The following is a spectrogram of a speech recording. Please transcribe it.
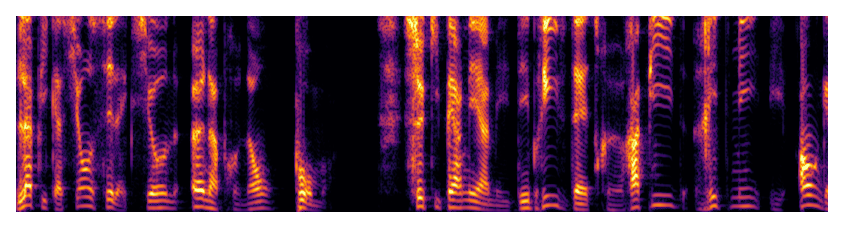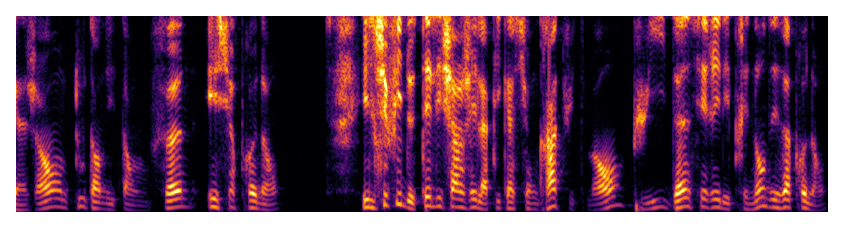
l'application sélectionne un apprenant pour moi. Ce qui permet à mes débriefs d'être rapides, rythmés et engageants tout en étant fun et surprenants. Il suffit de télécharger l'application gratuitement, puis d'insérer les prénoms des apprenants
